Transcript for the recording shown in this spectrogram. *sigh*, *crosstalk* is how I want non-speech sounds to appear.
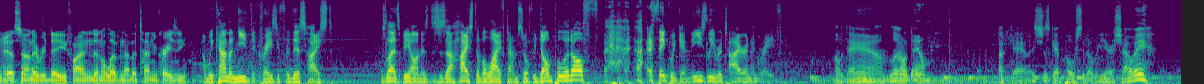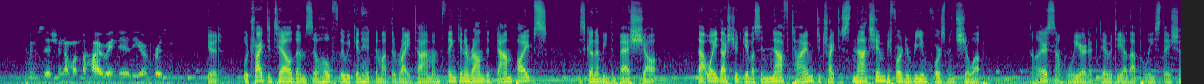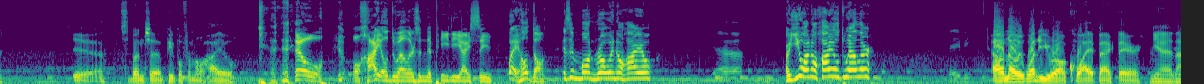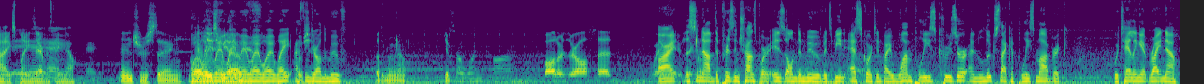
Yeah, it's not every day you find an 11 out of 10 crazy. And we kind of need the crazy for this heist. Because let's be honest, this is a heist of a lifetime. So if we don't pull it off, *laughs* I think we can easily retire in a grave. Oh, damn. Look. Oh damn. Okay, let's just get posted over here, shall we? Position. I'm on the highway near the uh, prison. Good. We'll try to tell them, so hopefully we can hit them at the right time. I'm thinking around the dam pipes is gonna be the best shot. That way, that should give us enough time to try to snatch him before the reinforcements show up. Now, there's some weird activity at that police station. Yeah, it's a bunch of people from Ohio. *laughs* oh, Ohio dwellers in the PDIC. Wait, hold on. Isn't Monroe in Ohio? Yeah, Are you an Ohio dweller? maybe. Oh no, wonder you were all quiet back there. Yeah, that explains everything now. Interesting. Oh, Well, at wait, least wait, we wait, have. wait, wait, wait, wait. I Oh, think shit. they're on the move. Oh, they're moving out. Yep. So one car. Ballers are all set. All right, listen up. The prison transport is on the move. It's being escorted by one police cruiser and looks like a police maverick. We're tailing it right now.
